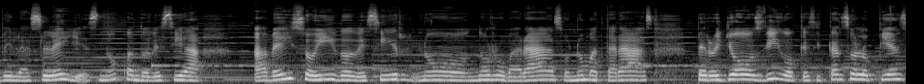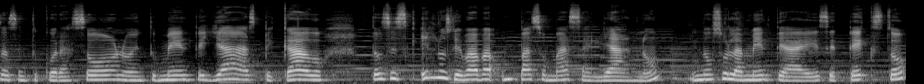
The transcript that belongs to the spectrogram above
de las leyes, ¿no? Cuando decía, habéis oído decir no, no robarás o no matarás, pero yo os digo que si tan solo piensas en tu corazón o en tu mente ya has pecado. Entonces Él nos llevaba un paso más allá, ¿no? No solamente a ese texto,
